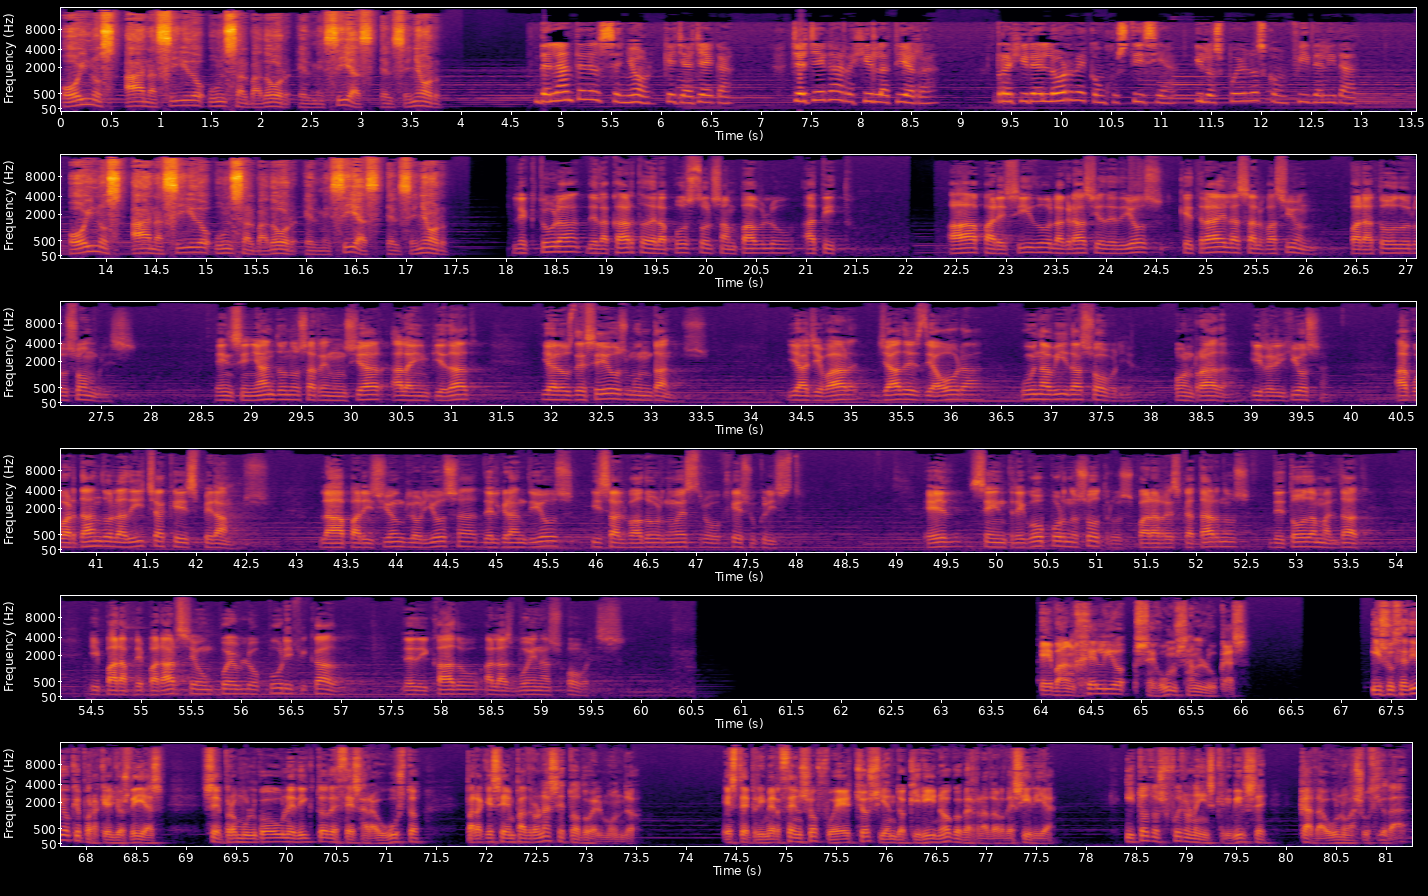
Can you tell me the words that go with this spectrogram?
Hoy nos ha nacido un Salvador, el Mesías, el Señor. Delante del Señor, que ya llega, ya llega a regir la tierra, regirá el orbe con justicia y los pueblos con fidelidad. Hoy nos ha nacido un Salvador, el Mesías, el Señor. Lectura de la carta del apóstol San Pablo a Tito ha aparecido la gracia de Dios que trae la salvación para todos los hombres, enseñándonos a renunciar a la impiedad y a los deseos mundanos, y a llevar ya desde ahora una vida sobria, honrada y religiosa, aguardando la dicha que esperamos, la aparición gloriosa del gran Dios y Salvador nuestro Jesucristo él se entregó por nosotros para rescatarnos de toda maldad y para prepararse un pueblo purificado, dedicado a las buenas obras. Evangelio según San Lucas. Y sucedió que por aquellos días se promulgó un edicto de César Augusto para que se empadronase todo el mundo. Este primer censo fue hecho siendo Quirino gobernador de Siria y todos fueron a inscribirse, cada uno a su ciudad.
